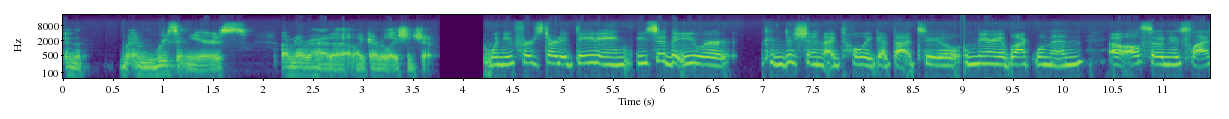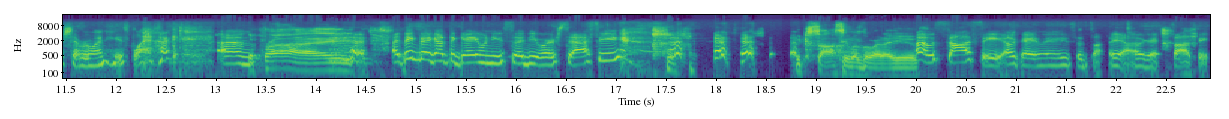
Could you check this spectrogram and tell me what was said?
in the in recent years, I've never had a like a relationship. When you first started dating, you said that you were conditioned. I totally get that too. Marry a black woman. Oh, also newsflash, everyone, he's black. Um, Surprise! I think they got the gay when you said you were sassy. like saucy was the word I used. Oh, saucy. Okay, maybe you said sa- yeah. Okay, saucy.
